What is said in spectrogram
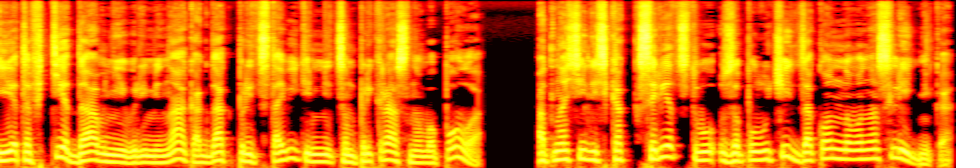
И это в те давние времена, когда к представительницам прекрасного пола относились как к средству заполучить законного наследника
